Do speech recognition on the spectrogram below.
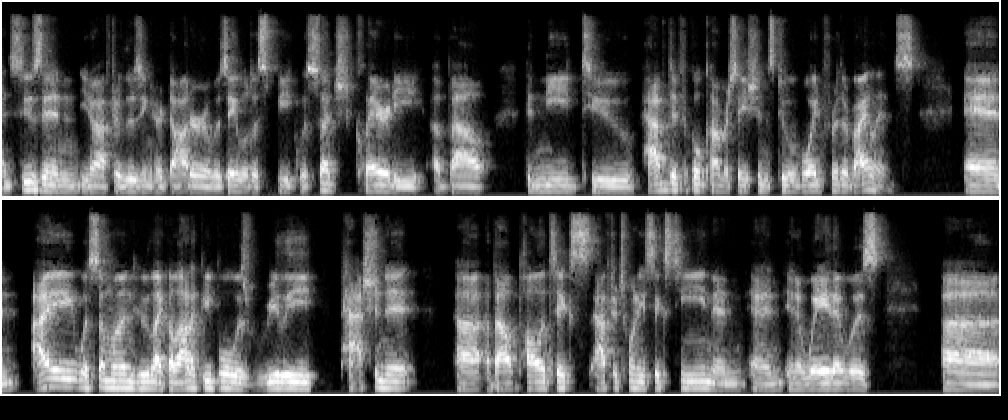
and susan you know after losing her daughter was able to speak with such clarity about the need to have difficult conversations to avoid further violence and I was someone who, like a lot of people, was really passionate uh, about politics after 2016, and and in a way that was uh,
